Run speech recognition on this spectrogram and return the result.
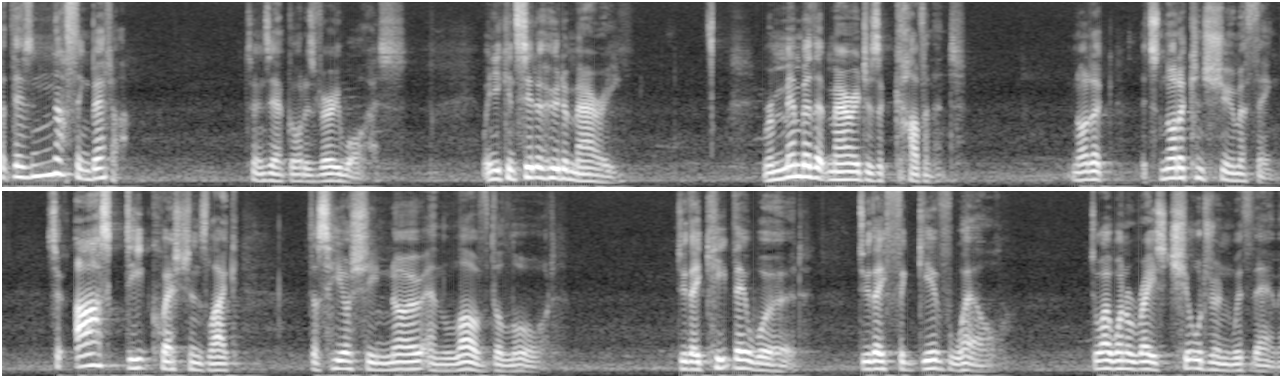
but there's nothing better. Turns out God is very wise. When you consider who to marry, remember that marriage is a covenant, not a, it's not a consumer thing. So ask deep questions like does he or she know and love the Lord? Do they keep their word? Do they forgive well? Do I want to raise children with them?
